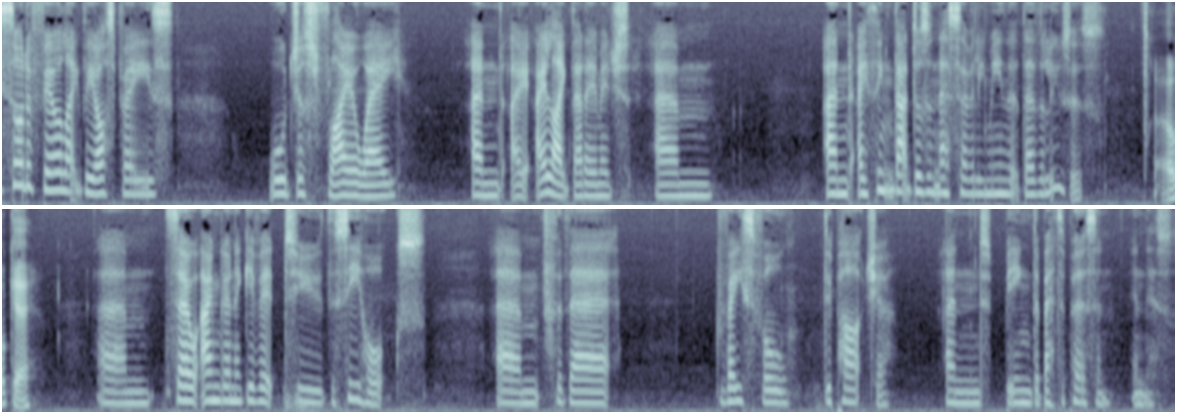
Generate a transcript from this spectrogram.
sort of feel like the ospreys will just fly away, and I, I like that image. Um, and I think that doesn't necessarily mean that they're the losers. Okay. Um, so I'm going to give it to the Seahawks um, for their graceful departure and being the better person in this.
